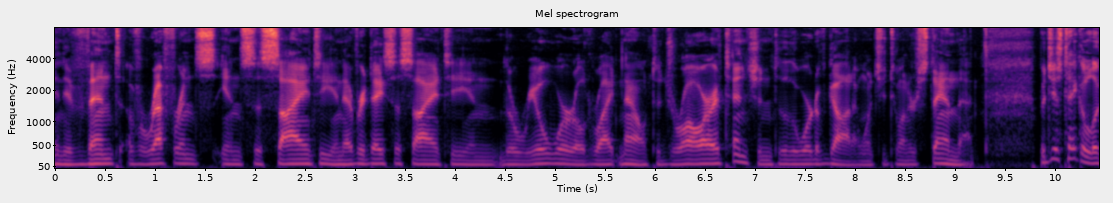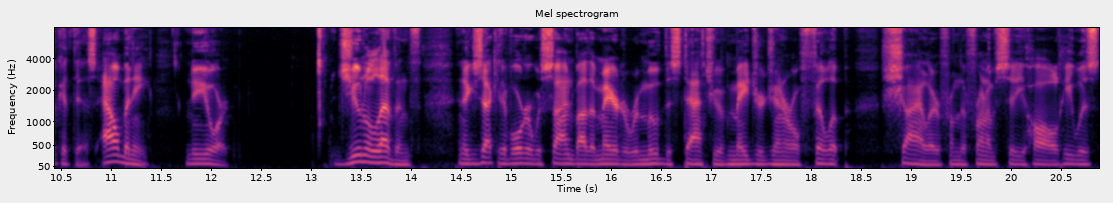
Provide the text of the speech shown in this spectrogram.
an event of reference in society, in everyday society, in the real world right now to draw our attention to the Word of God. I want you to understand that. But just take a look at this Albany, New York. June 11th, an executive order was signed by the mayor to remove the statue of Major General Philip Schuyler from the front of City Hall. He was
